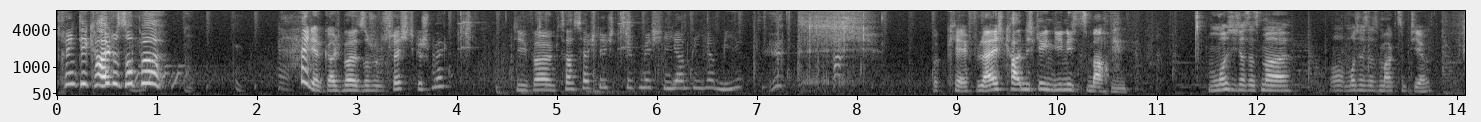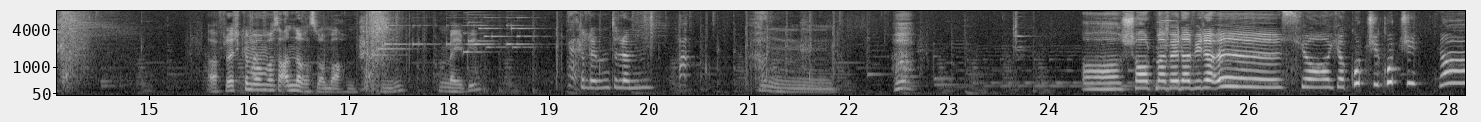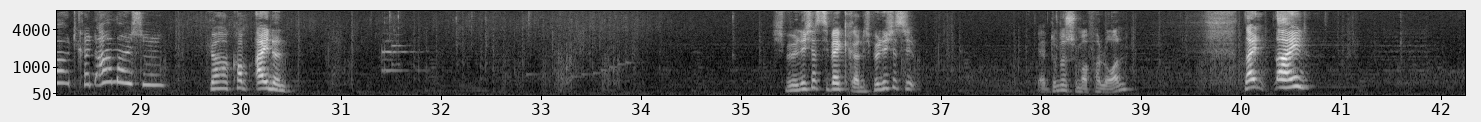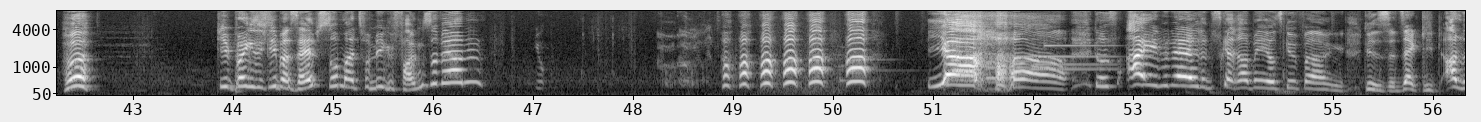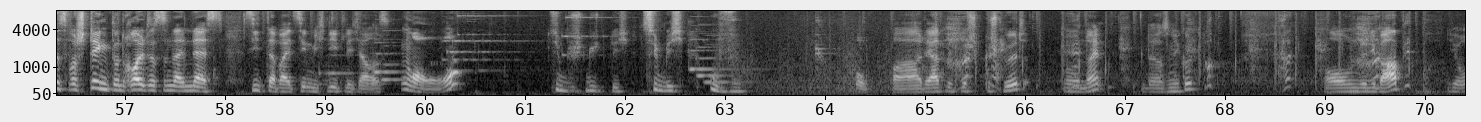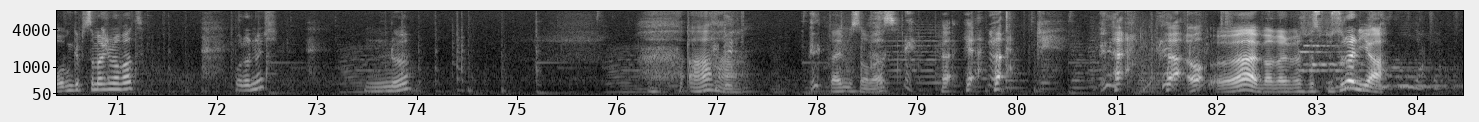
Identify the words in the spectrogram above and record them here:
Trink die kalte Suppe. Hey, die hat gar nicht mal so schlecht geschmeckt. Die war tatsächlich ziemlich yummy, yummy. Okay, vielleicht kann ich gegen die nichts machen. Muss ich das erstmal, oh, muss ich das mal akzeptieren. Aber vielleicht können wir was anderes mal machen. Hm, maybe. Dilim, dilim. Hm. Oh, schaut mal, wer da wieder ist. Ja, ja, Gucci, Gucci. Ja, die kleinen Ameisen. Ja, komm, einen. Ich will nicht, dass sie wegrennen. Ich will nicht, dass sie... Ja, du bist schon mal verloren. Nein, nein! Hä? Die bringen sich lieber selbst um, als von mir gefangen zu werden? ja! Du hast einen Elden Skarabäus gefangen. Dieses Insekt liebt alles, was stinkt und rollt es in ein Nest. Sieht dabei ziemlich niedlich aus. Oh. Ziemlich niedlich. Ziemlich uwu. Oh, ah, der hat mich gespürt. Oh nein, das ist nicht gut. Hauen wir lieber ab. Hier oben gibt es zum Beispiel noch was. Oder nicht? Nö. Aha. Da hinten ist noch was. Oh, äh, was, bist du denn hier?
